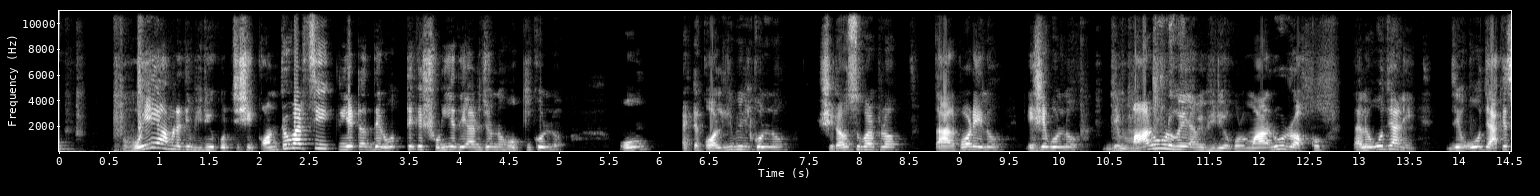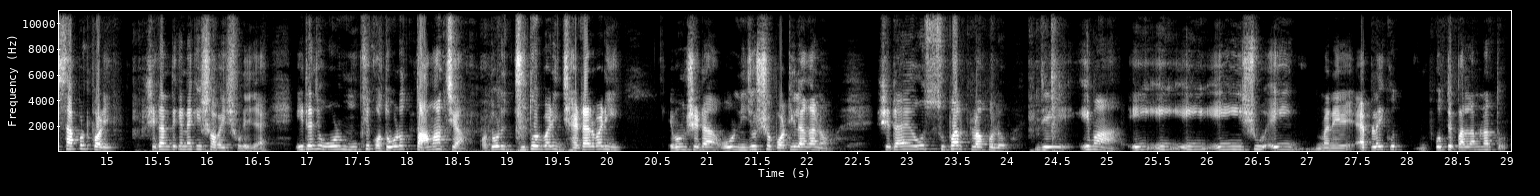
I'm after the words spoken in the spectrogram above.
হয়ে আমরা যে ভিডিও করছি, সেই কন্ট্রোভার্সি ক্রিয়েটারদের ওর থেকে সরিয়ে দেওয়ার জন্য ও কি করল? ও একটা কল রিভিল করল, সেটাও সুপার ফ্লপ তারপর এলো, এসে বলল যে, মারুর হয়ে আমি ভিডিও করব, মারুর রক্ষক। তাহলে ও জানে যে, ও যাকে সাপোর্ট করে, সেখান থেকে নাকি সবাই সরে যায়। এটা যে ওর মুখে কত বড় তামাচা, কত বড় জুতোর বাড়ি ঝ্যাটার বাড়ি, এবং সেটা ওর নিজস্ব পটি লাগানো, সেটায় ও সুপার ফ্লপ হলো যে, এমা, এই এই এই এই ইস্যু এই মানে অ্যাপ্লাই করতে পারলাম না তো।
